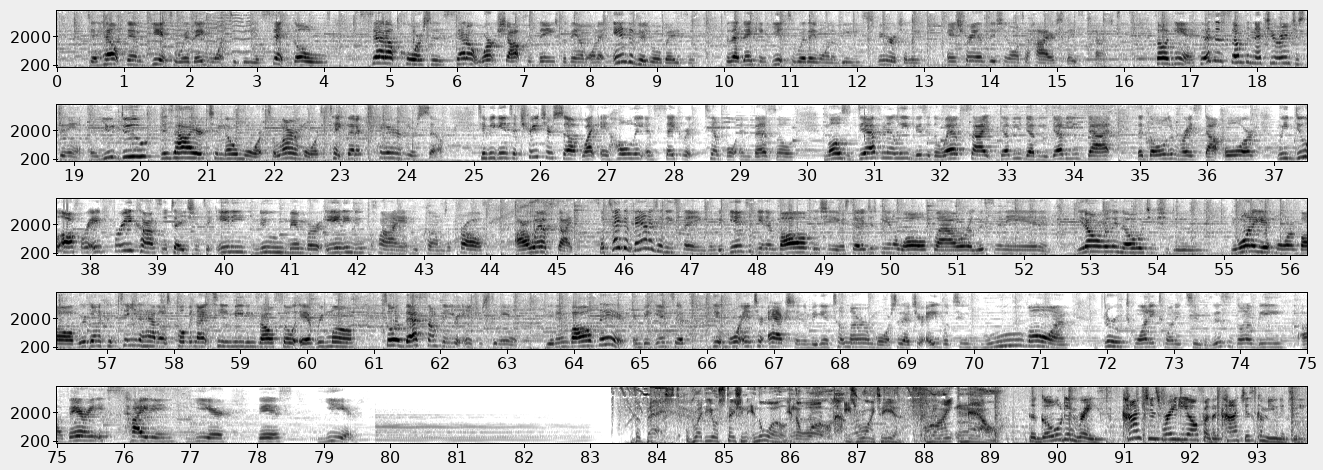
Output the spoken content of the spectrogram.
to help them get to where they want to be and set goals, set up courses, set up workshops and things for them on an individual basis so that they can get to where they want to be spiritually and transition on to higher states of consciousness. So, again, this is something that you're interested in, and you do desire to know more, to learn more, to take better care of yourself, to begin to treat yourself like a holy and sacred temple and vessel, most definitely visit the website www.thegoldenrace.org. We do offer a free consultation to any new member, any new client who comes across our website. So take advantage of these things and begin to get involved this year instead of just being a wallflower or listening in and you don't really know what you should do. You want to get more involved. We're going to continue to have those COVID 19 meetings also every month. So if that's something you're interested in, get involved there and begin to get more interaction and begin to learn more so that you're able to move on through 2022 because this is going to be a very exciting year this year. The best radio station in the world. In the world is right here, right now. The Golden Race, conscious radio for the conscious community.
